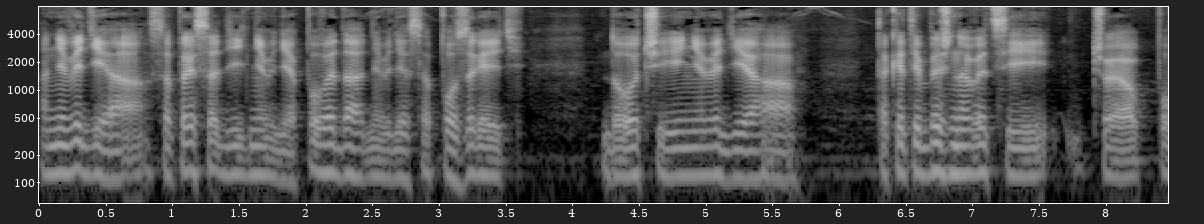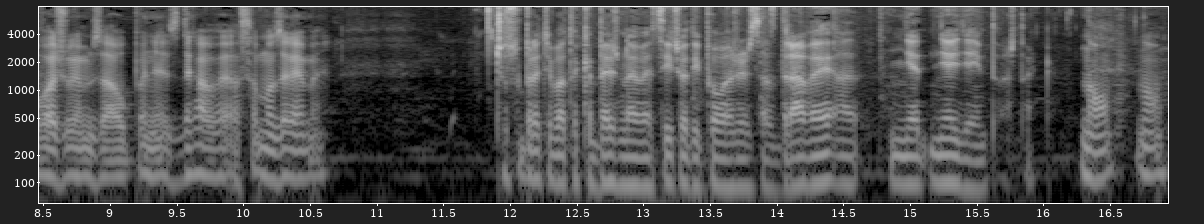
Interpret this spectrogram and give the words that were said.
a nevedia sa presadiť, nevedia povedať, nevedia sa pozrieť do očí, nevedia také tie bežné veci, čo ja považujem za úplne zdravé a samozrejme. Čo sú pre teba také bežné veci, čo ty považuješ za zdravé a ne, nejde im to až tak? No, no.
